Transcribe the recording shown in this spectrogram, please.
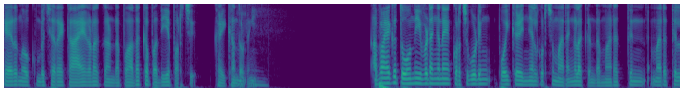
കയറി നോക്കുമ്പോൾ ചെറിയ കായകളൊക്കെ കണ്ടപ്പോൾ അതൊക്കെ പതിയെ പറിച്ച് കഴിക്കാൻ തുടങ്ങി. അപ്പോൾ അയാൾക്ക് തോന്നി ഇവിടെ ഇങ്ങനെ കുറച്ചുകൂടി പോയി കഴിഞ്ഞാൽ കുറച്ച് മരങ്ങളൊക്കെ ഉണ്ട്. മരത്തിൻ മരത്തിൽ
